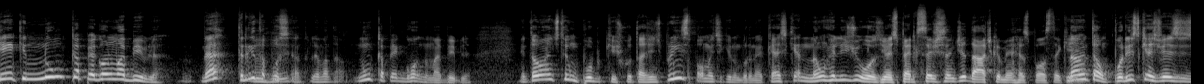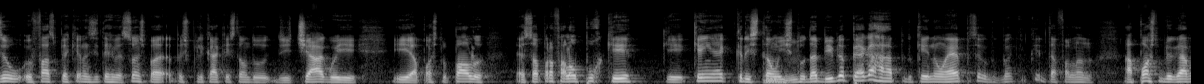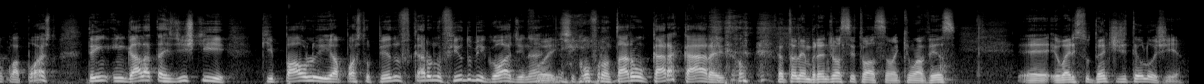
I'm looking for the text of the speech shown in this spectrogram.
Quem é que nunca pegou numa Bíblia? Né? 30% levantava. Nunca pegou numa Bíblia. Então a gente tem um público que escuta a gente, principalmente aqui no Brunecast, que é não religioso. E eu espero que seja sendo didática a minha resposta aqui. Não, então, por isso que às vezes eu, eu faço pequenas intervenções para explicar a questão do, de Tiago e, e apóstolo Paulo, é só para falar o porquê. Que quem é cristão e estuda a Bíblia pega rápido, quem não é, o que ele está falando? Apóstolo brigava com o apóstolo. Tem, em Gálatas diz que, que Paulo e apóstolo Pedro ficaram no fio do bigode, né? Foi. E se confrontaram cara a cara. Então, Eu estou lembrando de uma situação aqui uma vez. é, eu era estudante de teologia.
